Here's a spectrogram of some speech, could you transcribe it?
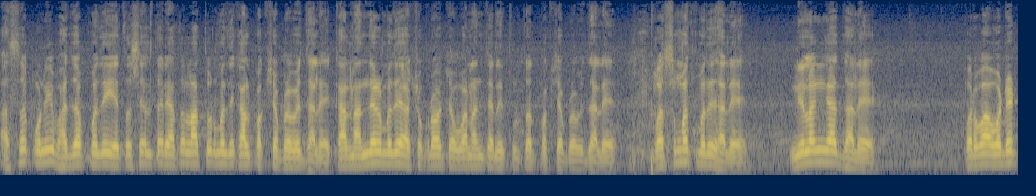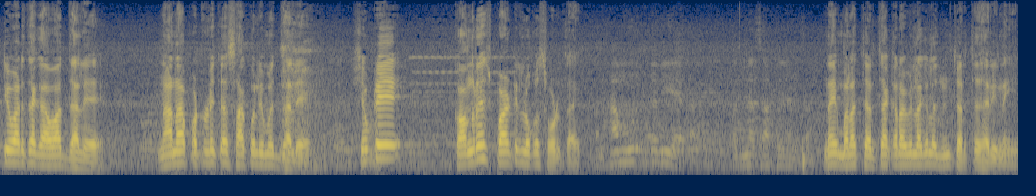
असं कोणी भाजपमध्ये येत असेल तर आता लातूरमध्ये काल पक्षप्रवेश झाले. काल नांदेडमध्ये अशोकराव चव्हाणांच्या नेतृत्वात पक्षप्रवेश झाले. वसमतमध्ये झाले. निलंग्यात झाले. परवा वडेट्टीवारच्या गावात झाले. नाना पटोलेच्या साकोलीमध्ये झाले. शेवटी काँग्रेस पार्टी लोक सोडत आहेत नाही मला चर्चा करावी लागेल अजून चर्चा झाली नाही.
